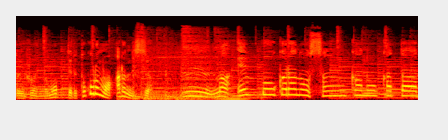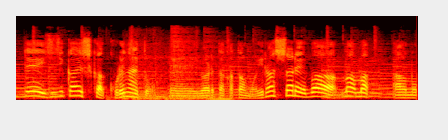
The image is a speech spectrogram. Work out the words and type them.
というふうに思ってるところもあるんですよ。うん、まあ遠方からの参加の方で1次会しか来れないと、えー言われた方もいらっしゃれば、まあまあ、あの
